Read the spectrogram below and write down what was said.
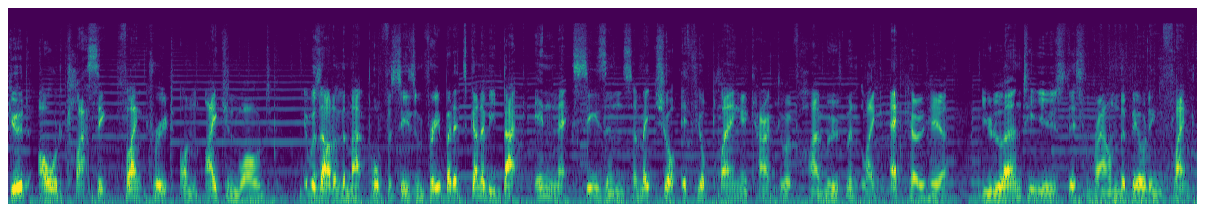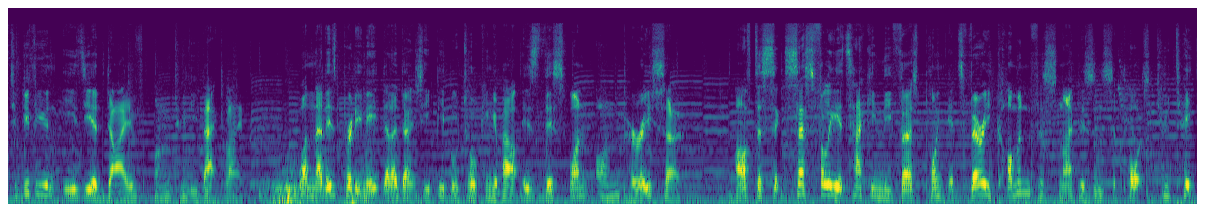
good old classic flank route on Eichenwald. It was out of the map pool for Season 3, but it's going to be back in next season, so make sure if you're playing a character with high movement like Echo here, you learn to use this round the building flank to give you an easier dive onto the backline. One that is pretty neat that I don't see people talking about is this one on Paraíso. After successfully attacking the first point, it's very common for snipers and supports to take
